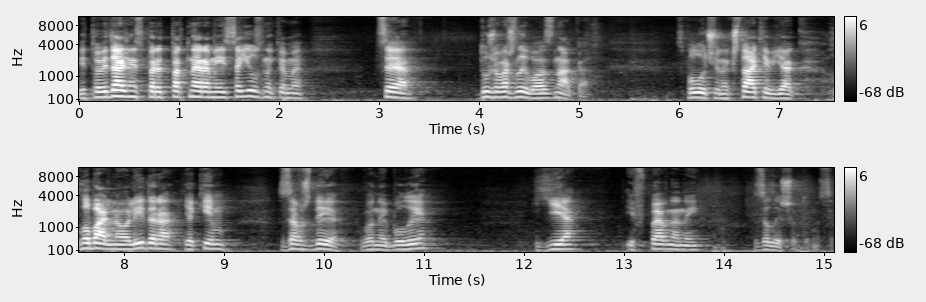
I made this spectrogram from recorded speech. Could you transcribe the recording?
відповідальність перед партнерами і союзниками це дуже важлива ознака Сполучених Штатів як глобального лідера, яким завжди вони були, є і впевнений залишитимуться.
